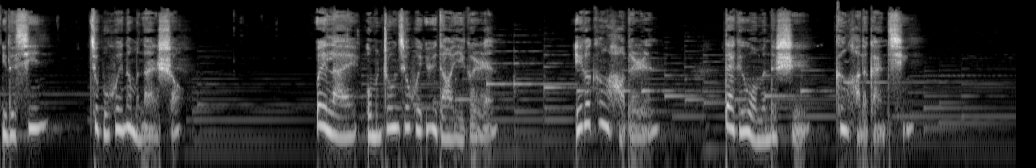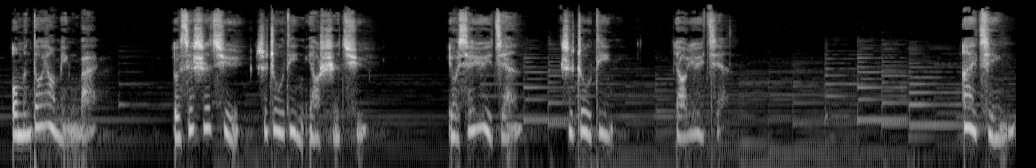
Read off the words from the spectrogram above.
你的心就不会那么难受。未来我们终究会遇到一个人，一个更好的人，带给我们的是更好的感情。我们都要明白，有些失去是注定要失去，有些遇见是注定要遇见。爱情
